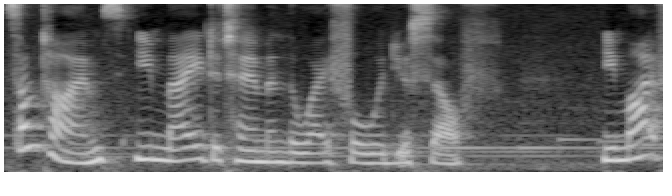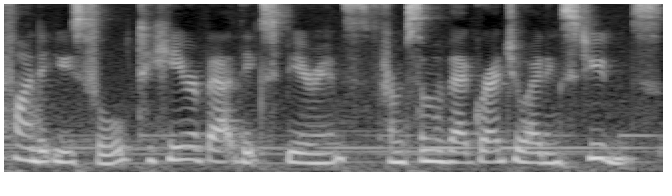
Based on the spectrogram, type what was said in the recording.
Sometimes you may determine the way forward yourself. You might find it useful to hear about the experience from some of our graduating students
